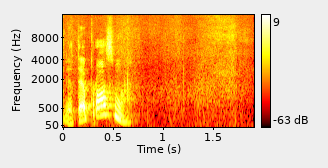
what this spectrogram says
E até a próxima!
